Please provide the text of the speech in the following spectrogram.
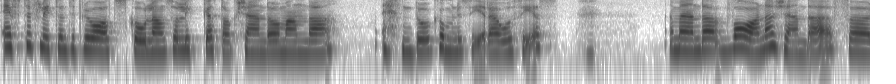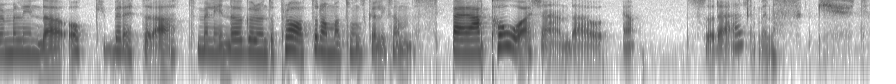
Efter flytten till privatskolan så lyckas dock Shanda och Amanda ändå kommunicera och ses. Amanda varnar Shanda för Melinda och berättar att Melinda går runt och pratar om att hon ska liksom spöa på Shanda och ja, sådär. Men alltså gud.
